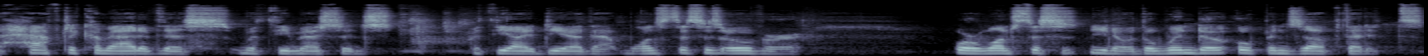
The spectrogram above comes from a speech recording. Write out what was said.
have to come out of this with the message, with the idea that once this is over, or once this is you know the window opens up that it's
